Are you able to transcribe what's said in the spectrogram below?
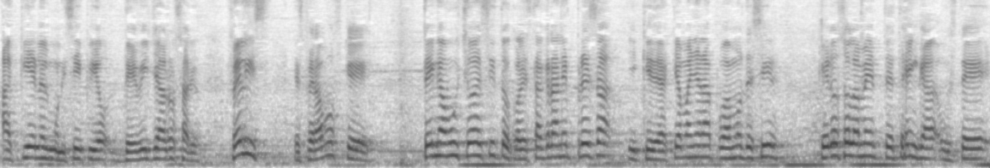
aquí en el municipio de Villa Rosario. Feliz, esperamos que tenga mucho éxito con esta gran empresa y que de aquí a mañana podamos decir que no solamente tenga usted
